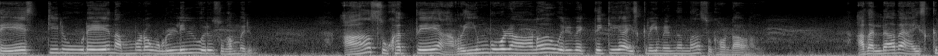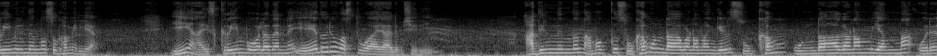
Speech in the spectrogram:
ടേസ്റ്റിലൂടെ നമ്മുടെ ഉള്ളിൽ ഒരു സുഖം വരും. ആ സുഖത്തെ അറിയുമ്പോഴാണ് ഒരു വ്യക്തിക്ക് ഐസ്ക്രീമിൽ നിന്ന് സുഖം ഉണ്ടാവുന്നത് അതല്ലാതെ ഐസ്ക്രീമിൽ നിന്ന് സുഖമില്ല. ഈ ഐസ്ക്രീം പോലെ തന്നെ ഏതൊരു വസ്തുവായാലും ശരി അതിൽ നിന്ന് നമുക്ക് സുഖമുണ്ടാവണമെങ്കിൽ സുഖം ഉണ്ടാകണം എന്ന ഒരു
